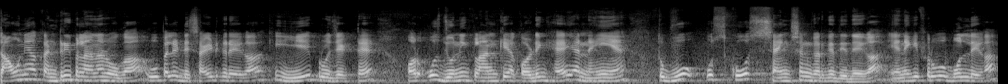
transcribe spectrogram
टाउन या कंट्री प्लानर होगा, वो पहले डिसाइड करेगा कि ये प्रोजेक्ट है और उस जोनिंग प्लान के अकॉर्डिंग है या नहीं है तो वो उसको सैंक्शन करके दे देगा। यानी कि फिर वो बोल देगा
